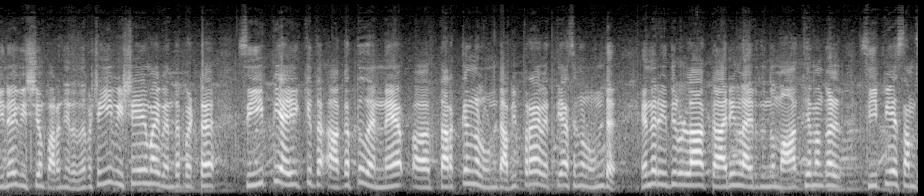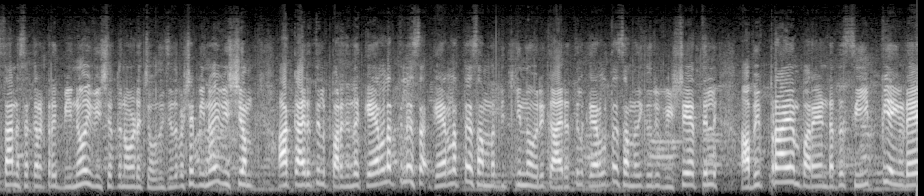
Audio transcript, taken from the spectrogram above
ബിനോയ് വിശ്വം പറഞ്ഞിരുന്നത്. പക്ഷേ ഈ വിഷയവുമായി ബന്ധപ്പെട്ട് സി പി ഐക്ക് അകത്ത് തന്നെ തർക്കങ്ങളുണ്ട് അഭിപ്രായ വ്യത്യാസങ്ങളുണ്ട് എന്ന രീതിയിലുള്ള കാര്യങ്ങളായിരുന്നു ഇന്ന് മാധ്യമങ്ങൾ സി പി ഐ സംസ്ഥാന സെക്രട്ടറി ബിനോയ് വിശ്വത്തിനോട് ചോദിച്ചത്. പക്ഷേ ബിനോയ് വിശ്വം ആ കാര്യത്തിൽ പറഞ്ഞത് കേരളത്തിലെ കേരളത്തെ സംബന്ധിക്കുന്ന ഒരു കാര്യത്തിൽ കേരളത്തെ സംബന്ധിക്കുന്ന ഒരു വിഷയത്തിൽ അഭിപ്രായം പറയേണ്ടത് സി പി ഐയുടെ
